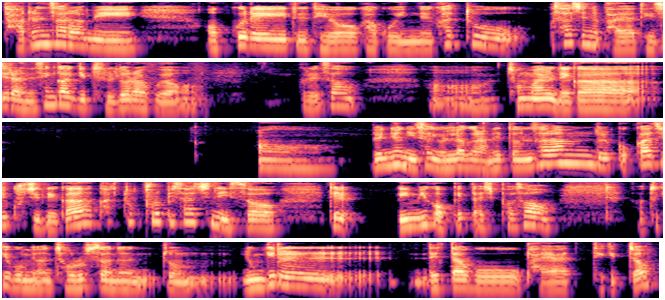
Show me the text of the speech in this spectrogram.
다른 사람의 업그레이드 되어 가고 있는 카톡 사진을 봐야 되지라는 생각이 들더라고요. 그래서 어, 정말 내가 어, 몇 년 이상 연락을 안 했던 사람들 것까지 굳이 내가 카톡 프로필 사진에 있어 될 의미가 없겠다 싶어서 어떻게 보면 저로서는 좀 용기를 냈다고 봐야 되겠죠.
